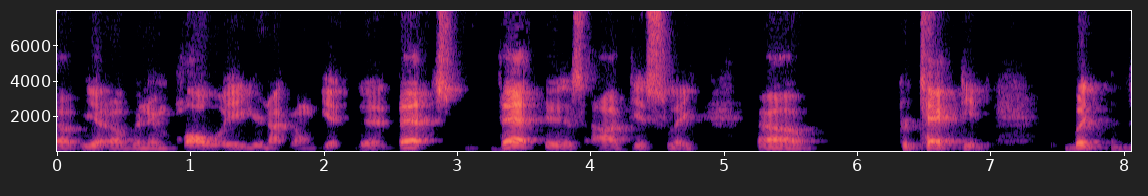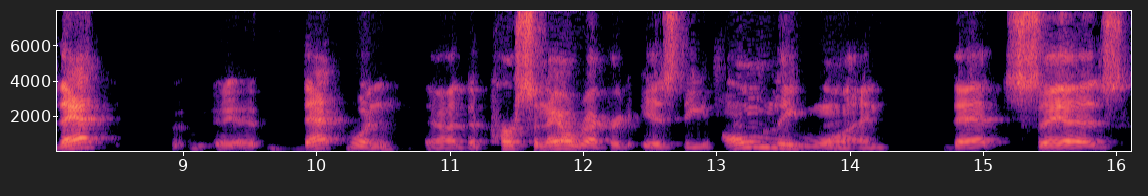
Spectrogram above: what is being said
uh, you know, of an employee. You're not going to get uh, that's that is obviously uh, protected, but that uh, that one, the personnel record, is the only one that says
